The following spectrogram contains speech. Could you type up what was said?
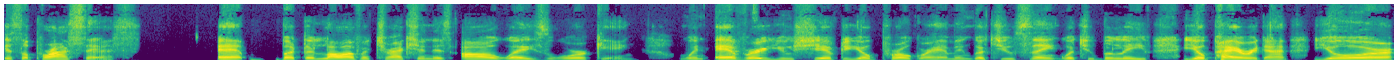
it's a process. And, but the law of attraction is always working. Whenever you shift your program and what you think, what you believe, your paradigm, your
